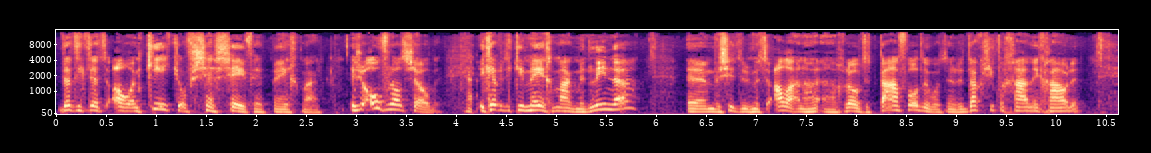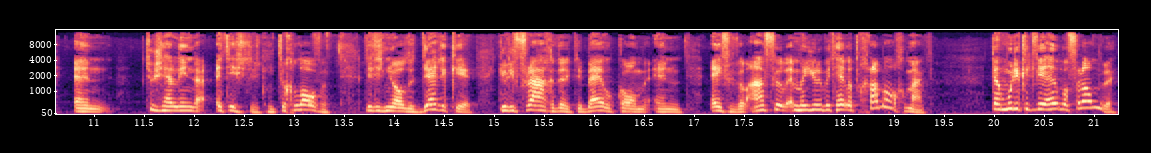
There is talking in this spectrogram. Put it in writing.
dat ik dat al een keertje of zes, zeven heb meegemaakt. Het is overal hetzelfde. Ik heb het een keer meegemaakt met Linda. Uh, we zitten dus met z'n allen aan een, aan een, grote tafel. Er wordt een redactievergadering gehouden. En toen zei Linda, het is dus niet te geloven. Dit is nu al de derde keer. Jullie vragen dat ik erbij wil komen en even wil aanvullen. Maar jullie hebben het hele programma al gemaakt. Dan moet ik het weer helemaal veranderen.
